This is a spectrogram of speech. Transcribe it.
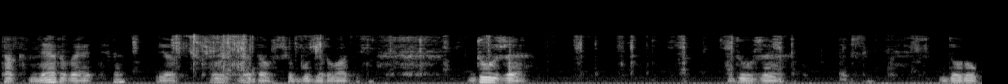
Так, не рветься. Я чогось згадав, що буде рватися. Дуже, дуже до рук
